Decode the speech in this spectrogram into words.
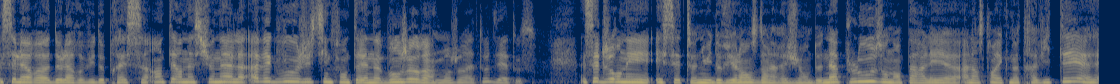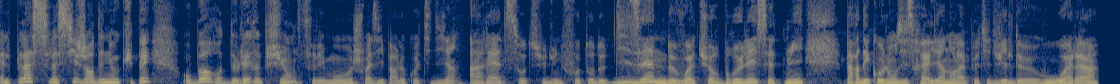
C'est l'heure de la revue de presse internationale avec vous, Justine Fontaine. Bonjour. Bonjour à toutes et à tous. Cette journée et cette nuit de violence dans la région de Naplouse, on en parlait à l'instant avec notre invité, elle place la Cisjordanie occupée au bord de l'éruption. C'est les mots choisis par le quotidien Haaretz au-dessus d'une photo de dizaines de voitures brûlées cette nuit par des colons israéliens dans la petite ville de Houara.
